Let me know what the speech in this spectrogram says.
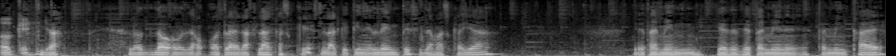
Ok. Ya. La, la- la otra de las flacas, que es la que tiene lentes y la más callada. Ella también, ella también, eh, también cae.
